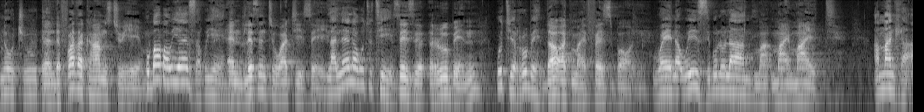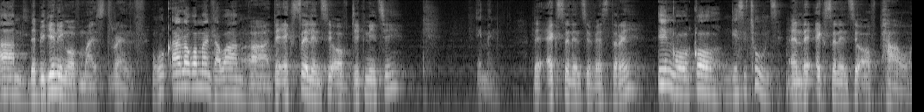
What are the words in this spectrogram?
noJuda. And the father comes to him ubaba uyeza kuyena. and listen to what he says. lalela ukuthi He uthini says, Reuben, uthi Ruben thou art my firstborn, wena uyizibulo lami. My, my might, amandla ami. The beginning of my strength, ukuqala kwamandla wami. Uh, the excellency of dignity, amen. The excellency, verse 3, ingqoqo ngesithunzi and the excellency of power.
